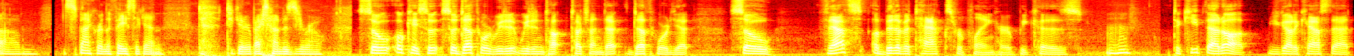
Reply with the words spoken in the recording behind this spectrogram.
um, smack her in the face again to get her back down to zero. So okay, so so Death Ward, we didn't we didn't t- touch on De- Death Ward yet. So that's a bit of a tax for playing her because to keep that up, you got to cast that.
